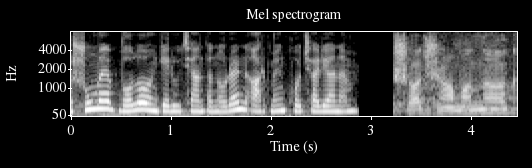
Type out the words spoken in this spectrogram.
նշում է Վոլո ընկերության տնօրեն Արմեն Քոչարյանը շատ ժամանակ,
